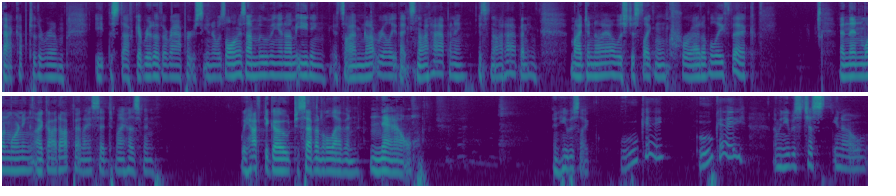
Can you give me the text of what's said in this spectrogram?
back up to the room, eat the stuff, get rid of the wrappers. You know, as long as I'm moving and I'm eating, it's I'm not really that's not happening. It's not happening. My denial was just like incredibly thick. And then one morning I got up and I said to my husband, "We have to go to 7-Eleven now." And he was like, "Okay. Okay." I mean, he was just, you know,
